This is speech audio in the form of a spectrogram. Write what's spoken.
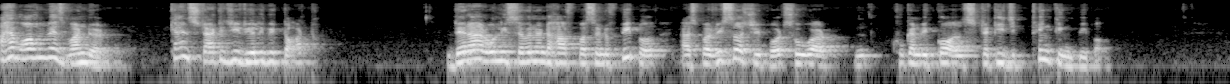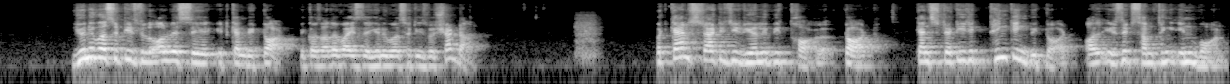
I have always wondered can strategy really be taught? There are only 7.5% of people, as per research reports, who, are, who can be called strategic thinking people. Universities will always say it can be taught because otherwise the universities will shut down. But can strategy really be taught? Can strategic thinking be taught, or is it something inborn?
